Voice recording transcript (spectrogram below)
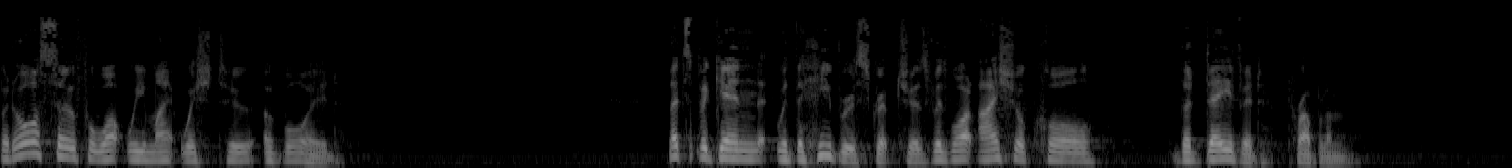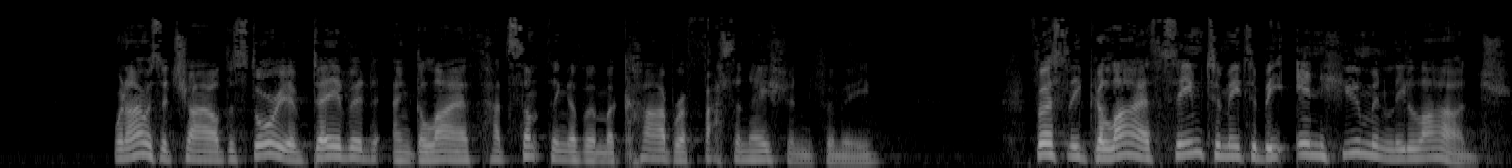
but also for what we might wish to avoid. Let's begin with the Hebrew scriptures, with what I shall call the David problem. When I was a child, the story of David and Goliath had something of a macabre fascination for me. Firstly, Goliath seemed to me to be inhumanly large.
